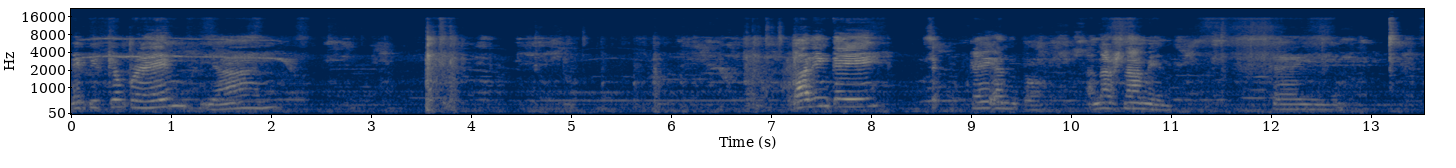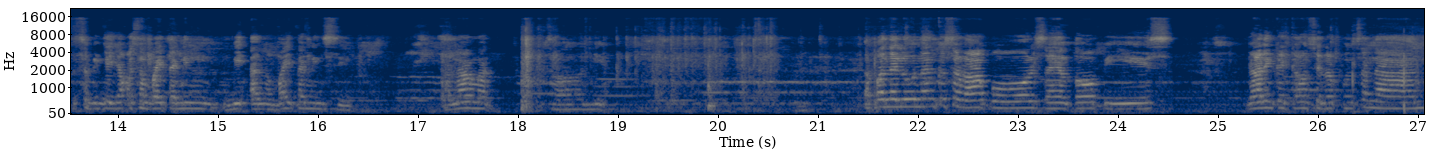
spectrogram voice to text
May picture frame. Yan. Galing kay kay ano to, nurse namin. Kay sabi niya ako isang vitamin B, ano, vitamin C. Salamat sa gift. Napanalunan ko sa raffle sa health office. Galing kay Councilor Punsalan.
